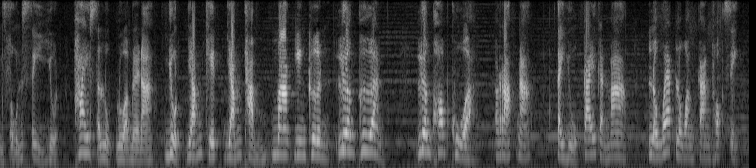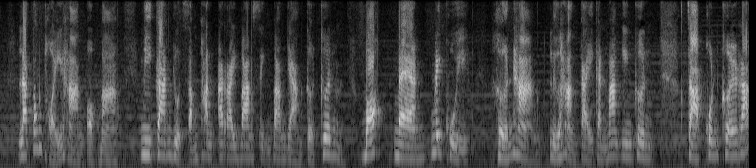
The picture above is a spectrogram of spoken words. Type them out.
104 หยุด ไพ่สรุปรวมเลยนะ หยุดย้ำคิดย้ำทำมากยิ่งขึ้น เรื่องเพื่อน เรื่องครอบครัว รักนะ แต่อยู่ใกล้กันมาก ระแวดระวังการท็อกซิก และต้องถอยห่างออกมา มีการหยุดสัมพันธ์อะไรบางสิ่งบางอย่างเกิดขึ้นบล็อกแบนไม่คุย เหินห่างหรือห่างไกลกันมากยิ่งขึ้น จากคนเคยรัก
